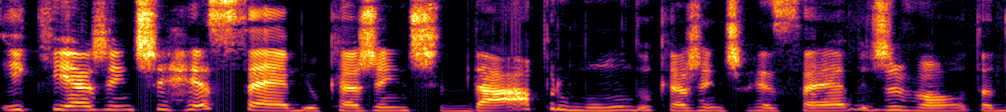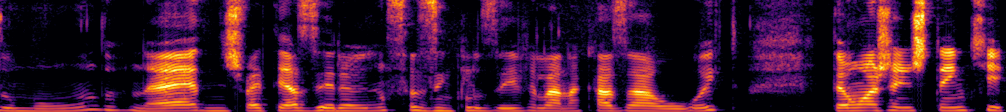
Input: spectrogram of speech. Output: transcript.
e que a gente recebe, o que a gente dá para o mundo, o que a gente recebe de volta do mundo, né? A gente vai ter as heranças, inclusive, lá na casa 8. Então a gente tem que.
